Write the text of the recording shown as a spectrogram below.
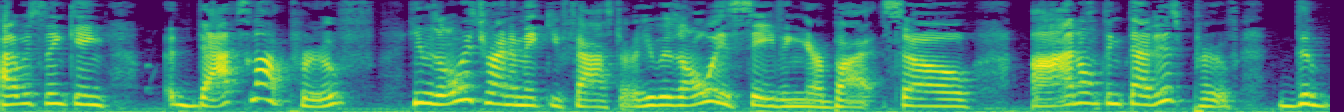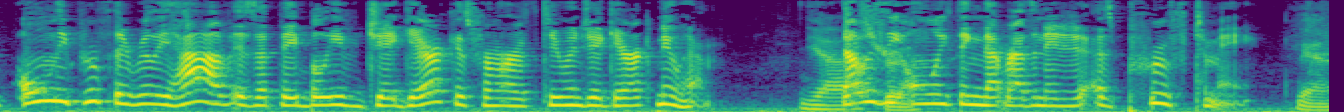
I was thinking, that's not proof. He was always trying to make you faster. He was always saving your butt. So I don't think that is proof. The only proof they really have is that they believe Jay Garrick is from Earth Two and Jay Garrick knew him. Yeah, That was the only thing that resonated as proof to me. Yeah.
